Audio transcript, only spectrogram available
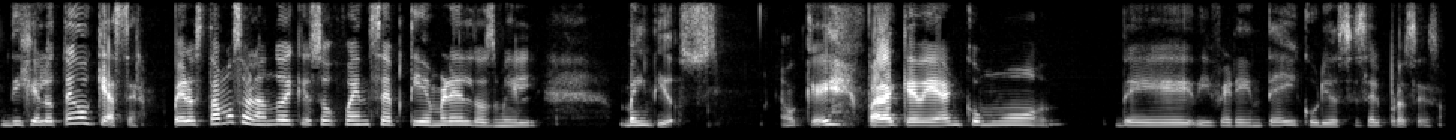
dije, lo tengo que hacer. Pero estamos hablando de que eso fue en septiembre del 2022, ¿ok? Para que vean cómo de diferente y curioso es el proceso.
